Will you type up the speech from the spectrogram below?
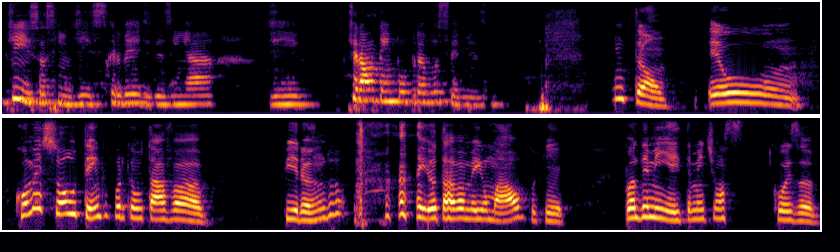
disso, assim, de escrever, de desenhar, de tirar um tempo para você mesmo? Então, eu começou o tempo porque eu tava pirando, eu tava meio mal, porque pandemia, e também tinha umas coisa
